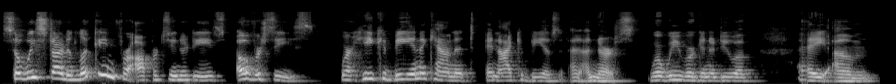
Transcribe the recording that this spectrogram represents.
So we started looking for opportunities overseas where he could be an accountant and I could be a, a nurse, where we were going to do a a um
